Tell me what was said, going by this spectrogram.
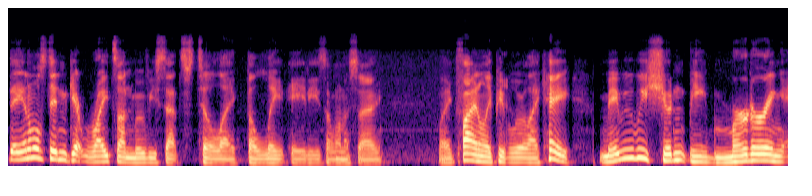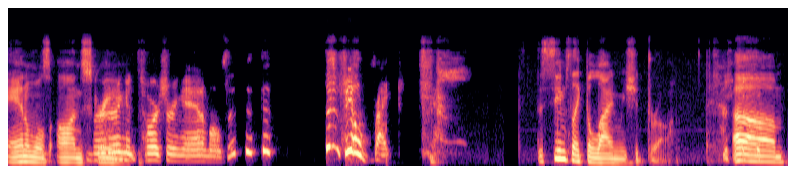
the animals didn't get rights on movie sets till like the late 80s i want to say. Like finally people were like hey maybe we shouldn't be murdering animals on screen. Murdering and torturing animals. It, it, it doesn't feel right. this seems like the line we should draw. Um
